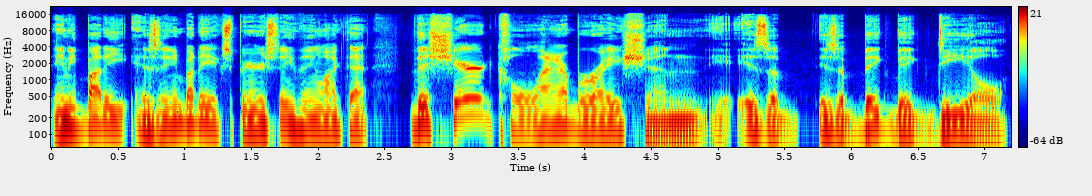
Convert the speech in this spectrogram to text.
Anybody has anybody experienced anything like that? The shared collaboration is a is a big big deal.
